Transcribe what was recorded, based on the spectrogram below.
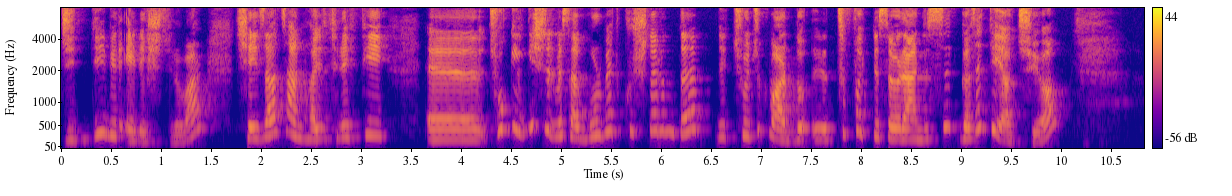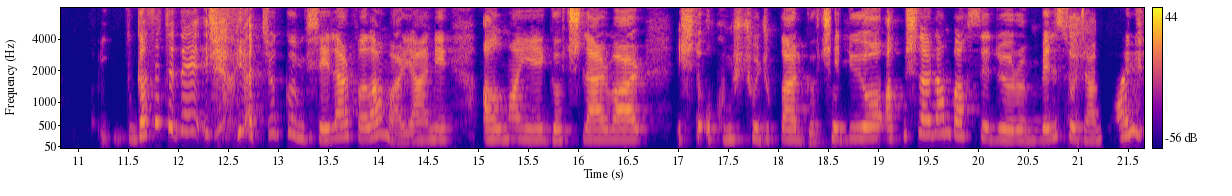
ciddi bir eleştiri var. Şey zaten Halit Refi ee, çok ilginçtir. Mesela gurbet kuşlarında çocuk var e, tıp fakültesi öğrencisi gazeteyi açıyor. Gazetede ya çok komik şeyler falan var. Yani Almanya'ya göçler var. İşte okumuş çocuklar göç ediyor. 60'lardan bahsediyorum Beniz hocam. Yani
